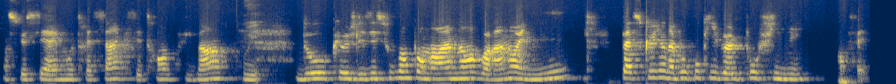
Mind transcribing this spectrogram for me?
Parce que c'est AMO 5, c'est 30 puis 20. Donc, euh, je les ai souvent pendant un an, voire un an et demi, parce qu'il y en a beaucoup qui veulent peaufiner, en fait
